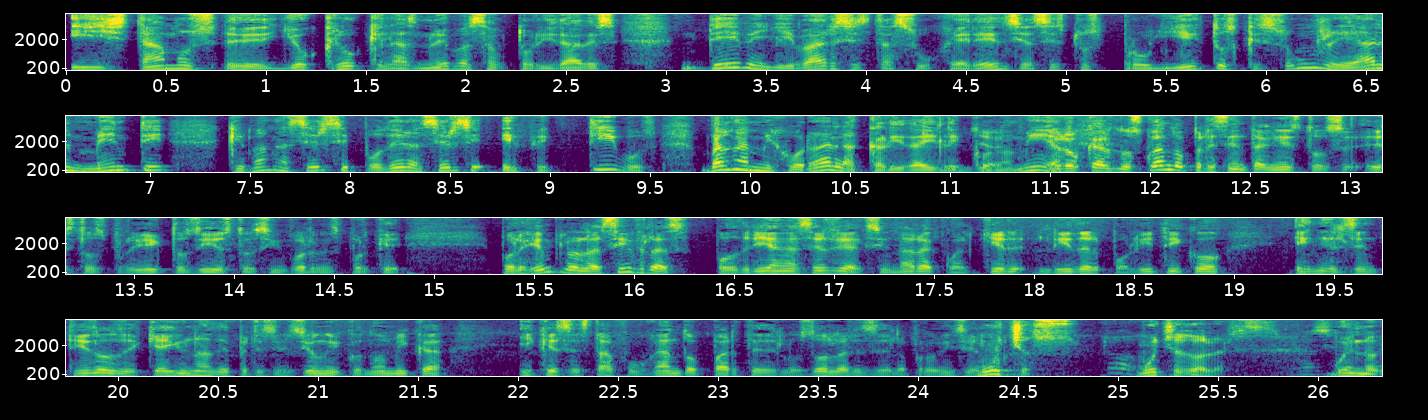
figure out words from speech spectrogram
y estamos, eh, yo creo que las nuevas autoridades deben llevarse estas sugerencias, estos proyectos que son realmente, que van a hacerse, poder hacerse efectivos, van a mejorar la calidad y la economía. Pero Carlos, ¿cuándo presentan estos, estos proyectos y estos informes? Porque, por ejemplo, las cifras podrían hacer reaccionar a cualquier líder político en el sentido de que hay una depreciación económica y que se está fugando parte de los dólares de la provincia. de. Muchos, muchos dólares. Bueno,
